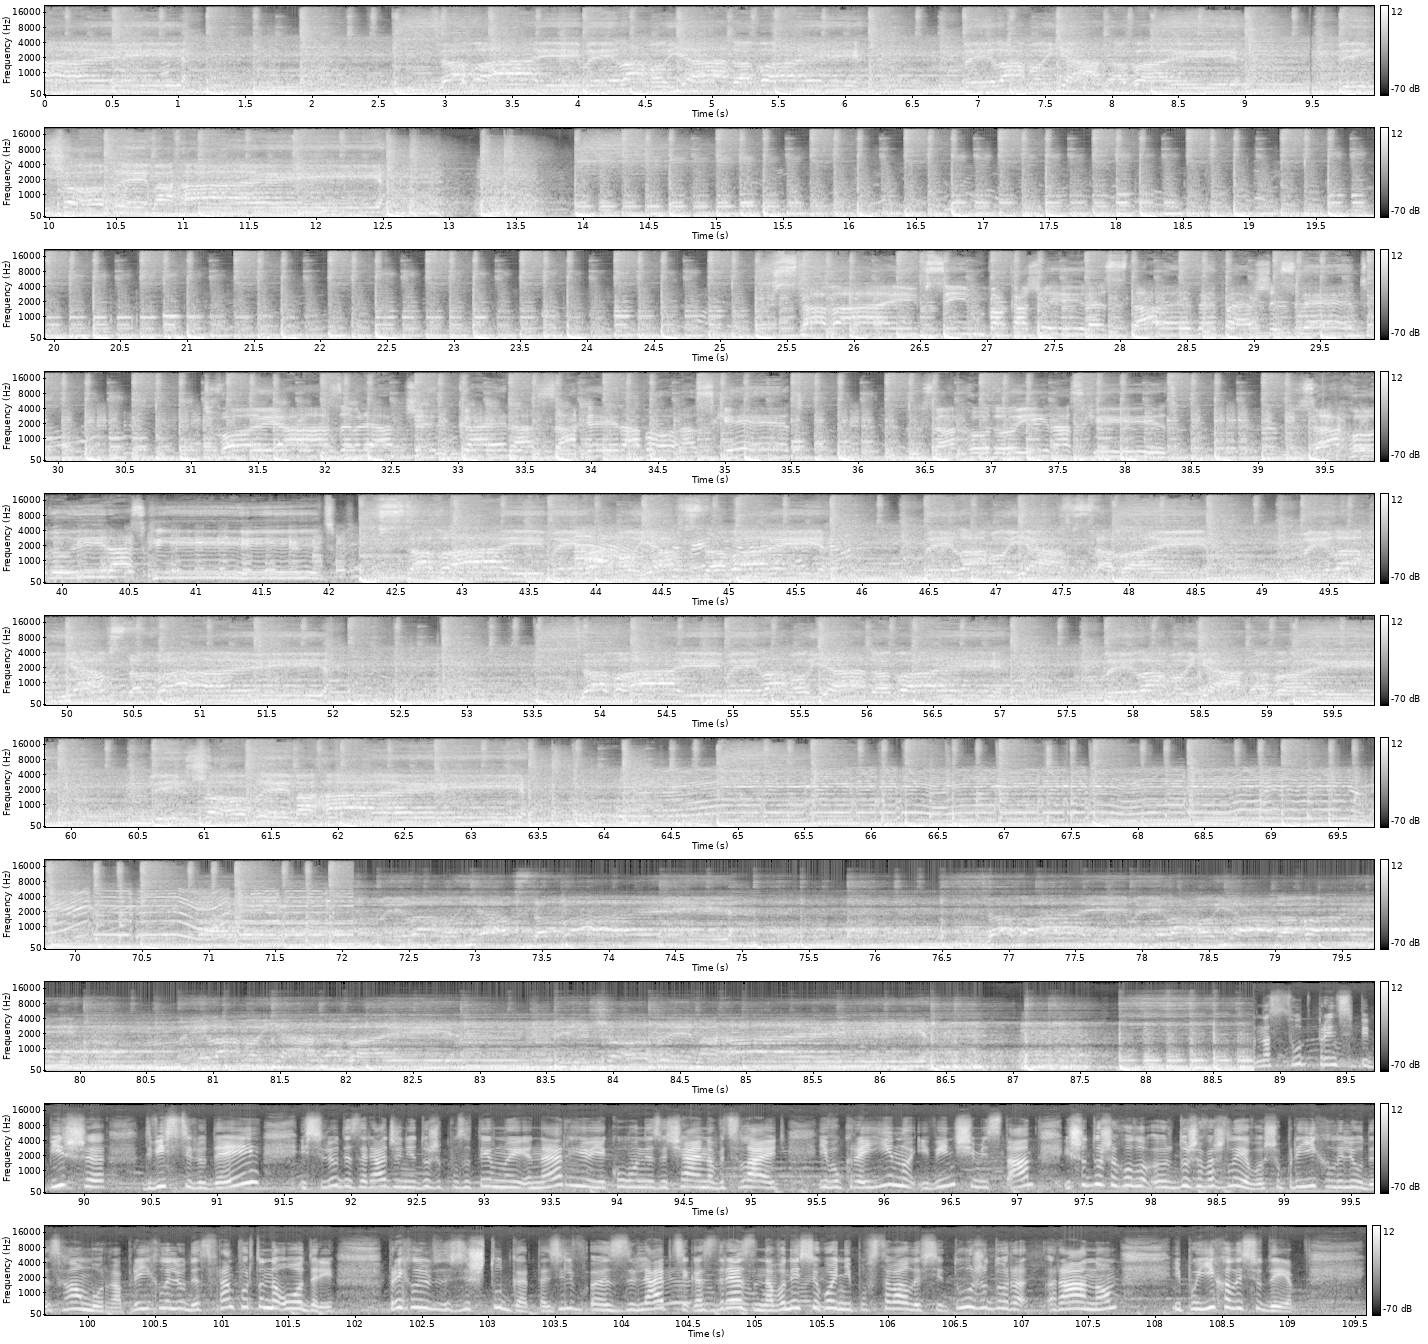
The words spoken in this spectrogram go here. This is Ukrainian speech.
Заходу і на схід, заходу і на схід. Вставай, мила моя, вставай, мила моя, вставай, мила моя, вставай. Давай, більше 200 людей, і всі люди заряджені дуже позитивною енергією, яку вони звичайно висилають і в Україну, і в інші міста. І що дуже дуже важливо, що приїхали люди з Гамбурга, приїхали люди з Франкфурту на Одері, приїхали люди зі Штутгарта, з Ляпціка, з Дрездена. Вони сьогодні повставали всі дуже дуже рано і поїхали сюди.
